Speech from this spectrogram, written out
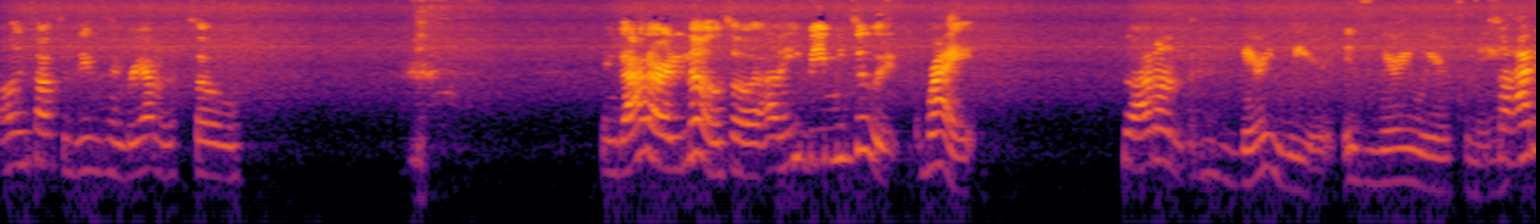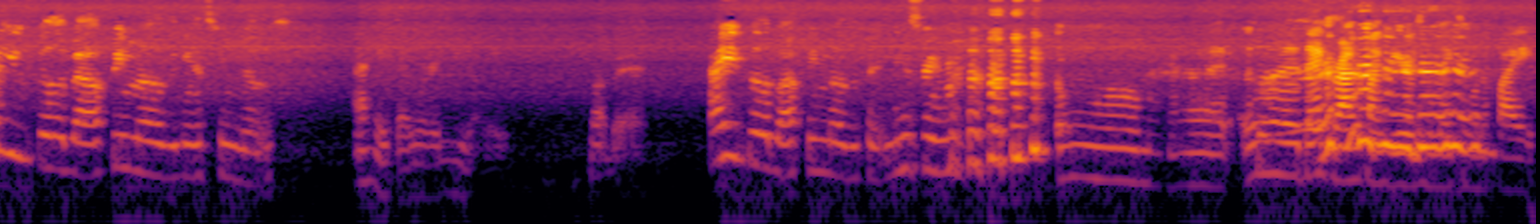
I only talk to Jesus and Brianna, so and God already knows. So I, he beat me to it. Right. So I don't. It's very weird. It's very weird to me. So how do you feel about females against females? I hate that word. You know it. My bad. How you feel about females against females? Oh my god. Uh, that grinds my gears and makes me want to fight.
